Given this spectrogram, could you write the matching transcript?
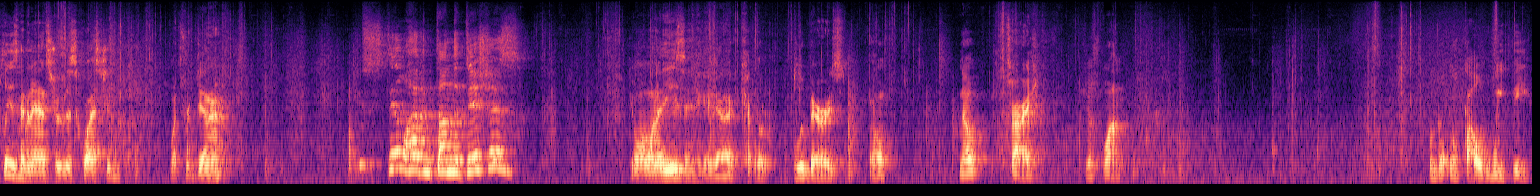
Please have an answer to this question. What's for dinner? You still haven't done the dishes? You want one of these? I think I got a couple of blueberries. Oh, nope, sorry. Just one. Well, don't look all weepy.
